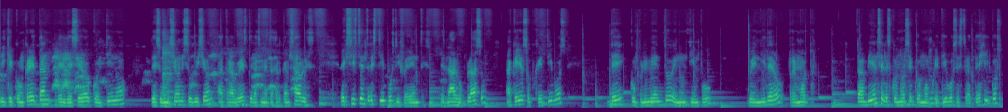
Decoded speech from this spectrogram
y que concretan el deseo continuo de su misión y su visión a través de las metas alcanzables. Existen tres tipos diferentes. De largo plazo, aquellos objetivos de cumplimiento en un tiempo venidero remoto. También se les conoce como objetivos estratégicos,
